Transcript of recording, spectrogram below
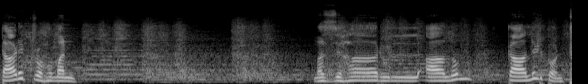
তারেক রহমান। মজহারুল আলম, কালের কণ্ঠ।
